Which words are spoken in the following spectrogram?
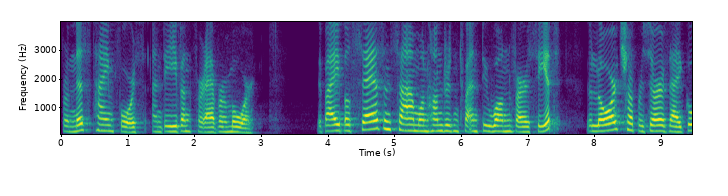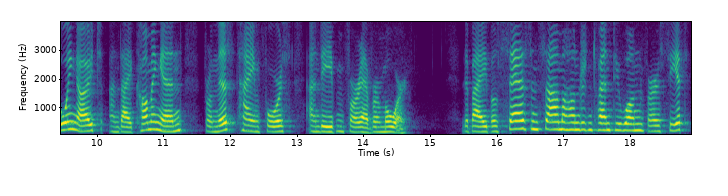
from this time forth and even forevermore. The Bible says in Psalm 121, verse 8, The Lord shall preserve thy going out and thy coming in from this time forth and even forevermore. The Bible says in Psalm 121, verse 8,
